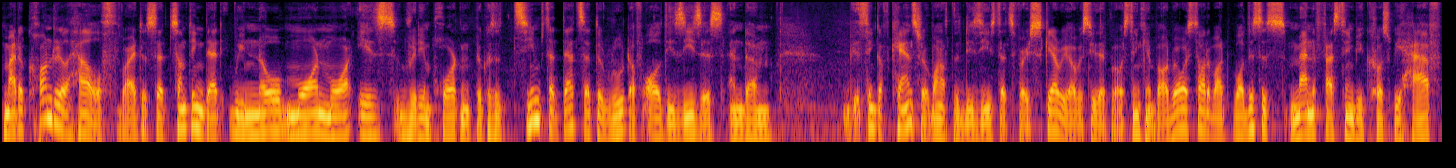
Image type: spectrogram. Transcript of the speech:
mitochondrial health, right, is that something that we know more and more is really important because it seems that that's at the root of all diseases. And um, think of cancer, one of the diseases that's very scary, obviously, that we was thinking about. We always thought about, well, this is manifesting because we have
